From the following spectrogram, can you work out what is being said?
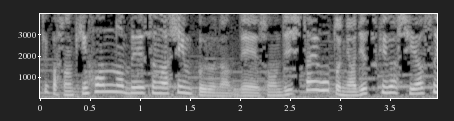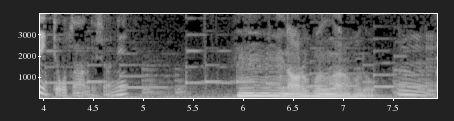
ていうかその基本のベースがシンプルなんでその自治体ごとに味付けがしやすいってことなんですよね。うーんなるほどなるほど。うん。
